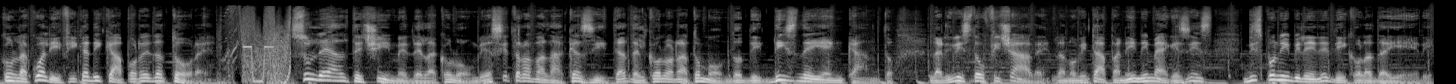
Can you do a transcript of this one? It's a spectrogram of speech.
con la qualifica di caporedattore. Sulle alte cime della Colombia si trova la casita del colorato mondo di Disney Encanto, la rivista ufficiale, la novità Panini Magazines, disponibile in edicola da ieri.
